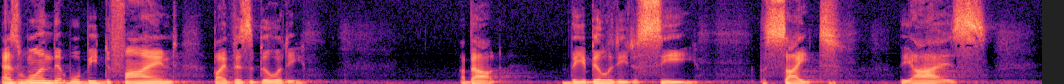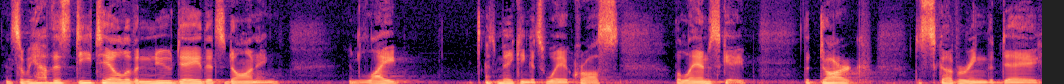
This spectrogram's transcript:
as one that will be defined by visibility, about the ability to see the sight, the eyes. And so we have this detail of a new day that's dawning, and light is making its way across the landscape. The dark discovering the day,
